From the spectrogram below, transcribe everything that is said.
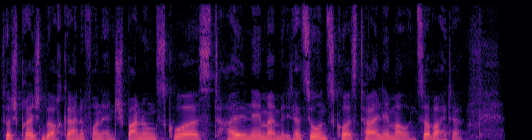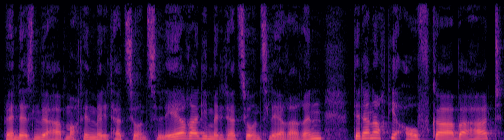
So sprechen wir auch gerne von Entspannungskurs, Teilnehmer, Meditationskurs, Teilnehmer und so weiter. Währenddessen wir haben auch den Meditationslehrer, die Meditationslehrerin, der dann auch die Aufgabe hat,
